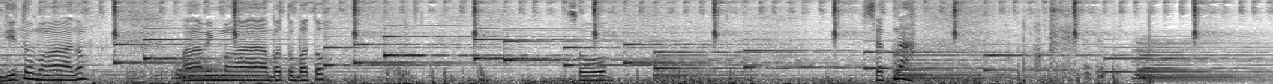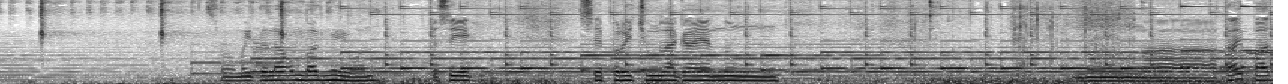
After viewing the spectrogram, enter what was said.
dito mga ano maraming mga bato-bato. So set na. So may dala akong bag ngayon kasi separate yung lagayan nung nung ah, tripod.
